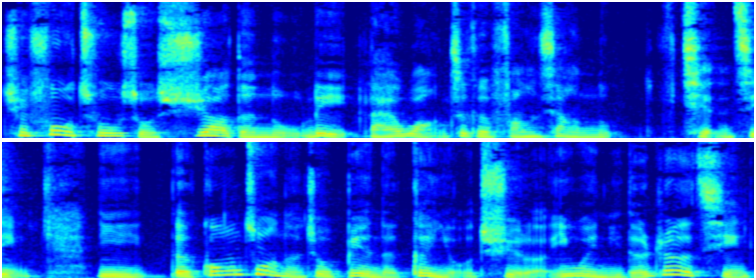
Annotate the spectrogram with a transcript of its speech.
去付出所需要的努力，来往这个方向努前进。你的工作呢，就变得更有趣了，因为你的热情。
